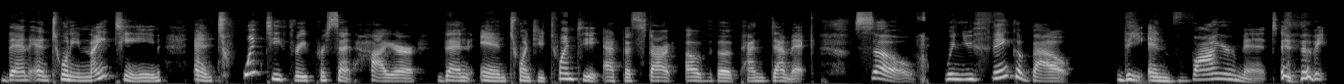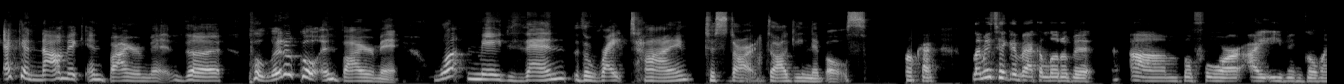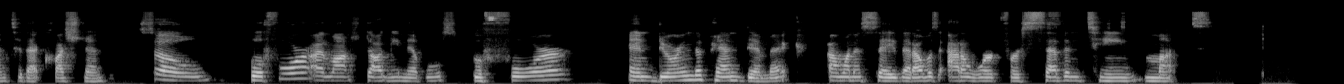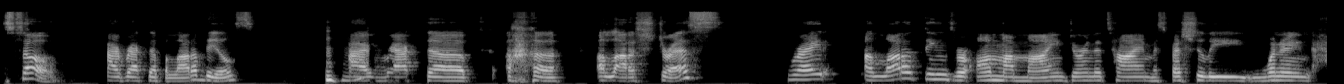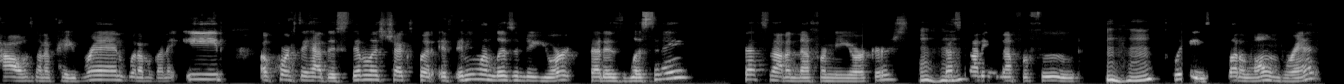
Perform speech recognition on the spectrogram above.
than in 2019 and 23% higher than in 2020 at the start of the pandemic. So when you think about the environment, the economic environment, the political environment, what made then the right time to start Doggy Nibbles? Okay. Let me take it back a little bit um, before I even go into that question. So, before I launched Doggy Nibbles, before and during the pandemic, I want to say that I was out of work for 17 months. So, I racked up a lot of bills. Mm-hmm. I racked up uh, a lot of stress, right? A lot of things were on my mind during the time, especially wondering how I was going to pay rent, what I'm going to eat. Of course, they had the stimulus checks, but if anyone lives in New York that is listening, that's not enough for New Yorkers. Mm-hmm. That's not enough for food. Mm-hmm. Please, let alone rent.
